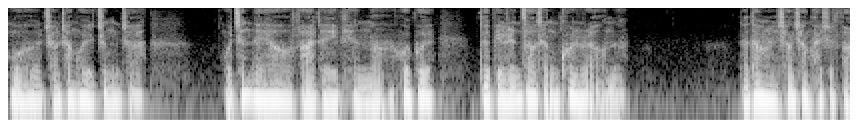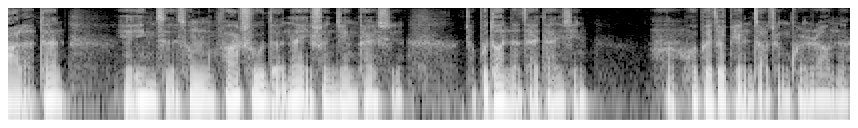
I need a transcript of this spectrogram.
我常常会挣扎：我真的要发这一篇吗？会不会对别人造成困扰呢？那当然，想想还是发了，但也因此从发出的那一瞬间开始，就不断的在担心：啊，会不会对别人造成困扰呢？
